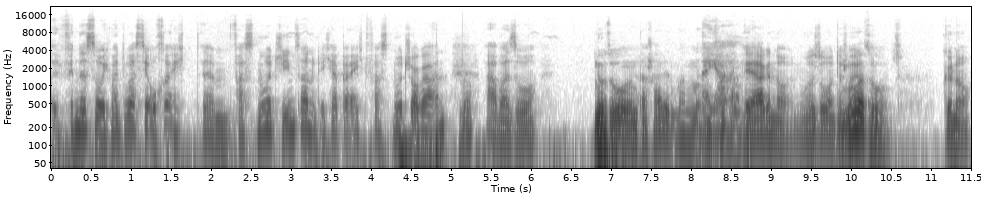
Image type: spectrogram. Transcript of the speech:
ich finde es so, ich meine, du hast ja auch echt ähm, fast nur Jeans an und ich habe ja echt fast nur Jogger an. Ne? Aber so, Nur so unterscheidet man. man naja, ja genau, nur so Nur unterscheidet man so. uns. Genau.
